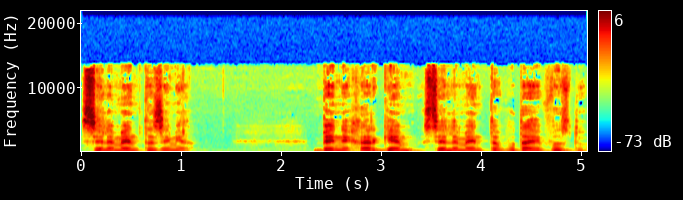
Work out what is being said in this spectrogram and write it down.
с елемента земя, Бенехаргем с елемента вода и въздух,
